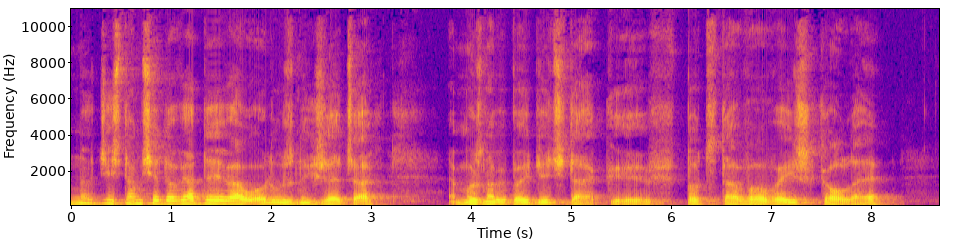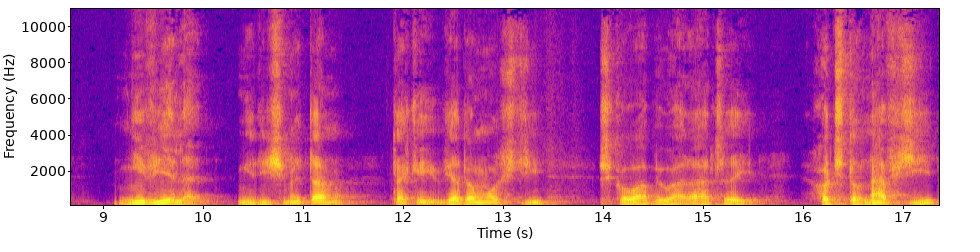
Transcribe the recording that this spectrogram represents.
no gdzieś tam się dowiadywał o różnych rzeczach. Można by powiedzieć tak, w podstawowej szkole niewiele mieliśmy tam takiej wiadomości. Szkoła była raczej, choć to na wsi,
